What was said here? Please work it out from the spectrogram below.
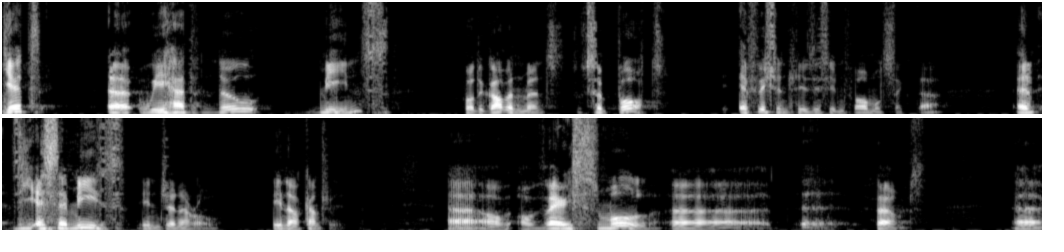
Yet uh, we had no means for the government to support efficiently this informal sector and the SMEs in general in our countries uh, are, are, very small uh, uh firms. Uh,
